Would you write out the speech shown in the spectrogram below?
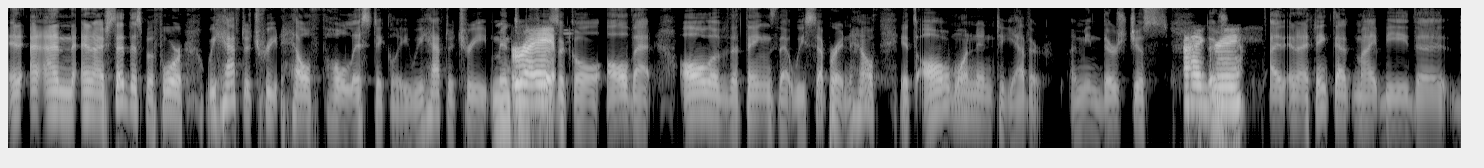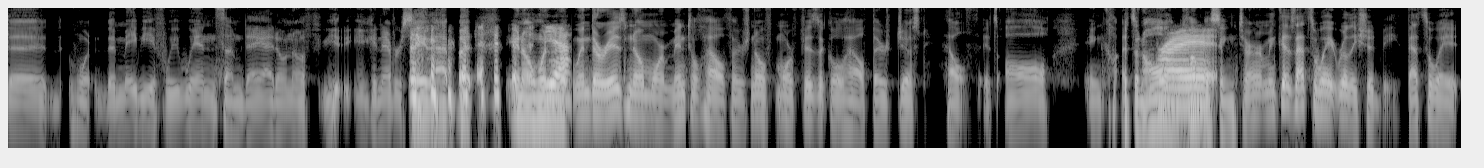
and and and I've said this before. We have to treat health holistically. We have to treat mental, right. physical, all that, all of the things that we separate in health. It's all one and together. I mean, there's just I agree, I, and I think that might be the the the maybe if we win someday. I don't know if you, you can ever say that, but you know when yeah. when there is no more mental health, there's no more physical health. There's just health. It's all in, it's an all encompassing right. term because that's the way it really should be. That's the way it,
